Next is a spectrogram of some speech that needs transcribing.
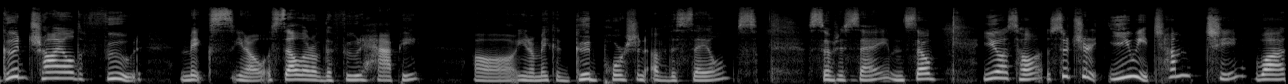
good child food. Makes, you know, a seller of the food happy. Uh, you know, make a good portion of the sales, so to say. And so, 이어서 수출 2위 참치와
